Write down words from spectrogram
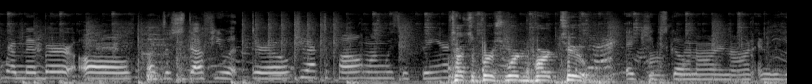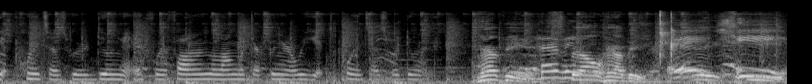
remember all of the stuff you went through. You have to follow along with your finger. Touch the first word in part two. It keeps going on and on, and we get points as we're doing it. If we're following along with our finger, we get points as we're doing it. Heavy. Heavy. Spell heavy. H-E-A-V-Y.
